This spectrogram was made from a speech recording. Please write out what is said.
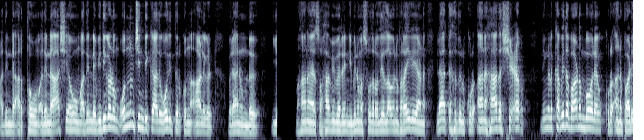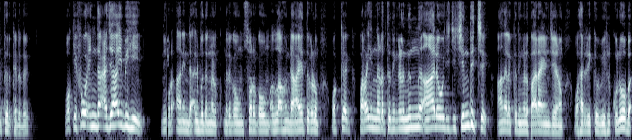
അതിന്റെ അർത്ഥവും അതിന്റെ ആശയവും അതിന്റെ വിധികളും ഒന്നും ചിന്തിക്കാതെ ഓതി തീർക്കുന്ന ആളുകൾ വരാനുണ്ട്. മഹാനായ സ്വഹാബി വരൻ ഇബിൻ മസൂദ് റലി അള്ളാഹുവിന് പറയുകയാണ് ലാ തെഹദുൽ ഖുർആൻ ഹാദ ഷെയർ നിങ്ങൾ കവിത പാടും പോലെ ഖുർആൻ പാടി തീർക്കരുത് വക്കിഫു ഇന്ത അജായിബിഹി. ഖുർആാനിന്റെ അത്ഭുതങ്ങൾ നരകവും സ്വർഗവും അള്ളാഹുവിന്റെ ആയത്തുകളും ഒക്കെ പറയുന്നിടത്ത് നിങ്ങൾ നിന്ന് ആലോചിച്ച് ചിന്തിച്ച് ആ നിലയ്ക്ക് നിങ്ങൾ പാരായണം ചെയ്യണം. വഹരിക്ക് വിഹിൽ കുലൂബ്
